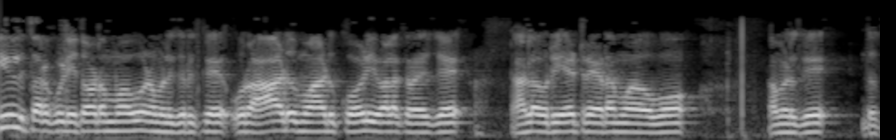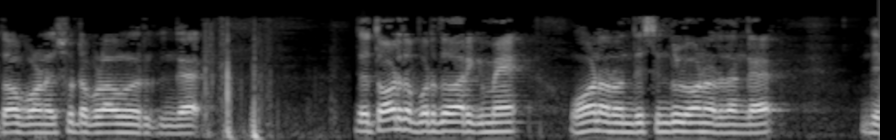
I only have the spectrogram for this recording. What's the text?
ஈடு தரக்கூடிய தோட்டமாகவும் நம்மளுக்கு இருக்குது ஒரு ஆடு மாடு கோழி வளர்க்குறதுக்கு நல்ல ஒரு ஏற்ற இடமாகவும் நம்மளுக்கு இந்த தோப்பானது சூட்டபுளாகவும் இருக்குங்க. இந்த தோட்டத்தை பொறுத்த வரைக்குமே ஓனர் வந்து சிங்கிள் ஓனர் தாங்க. இந்த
